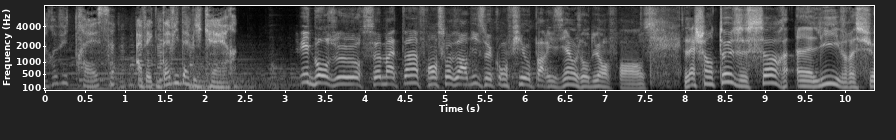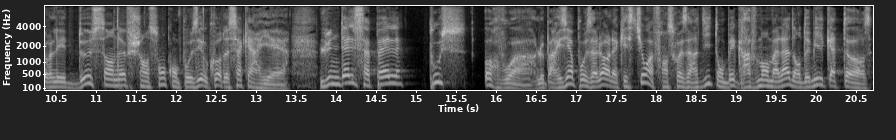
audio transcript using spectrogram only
revue de presse avec David Abiker. David, bonjour. Ce matin, Françoise Hardy se confie aux Parisiens aujourd'hui en France. La chanteuse sort un livre sur les 209 chansons composées au cours de sa carrière. L'une d'elles s'appelle Pousse au revoir. Le Parisien pose alors la question à Françoise Hardy, tombée gravement malade en 2014.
